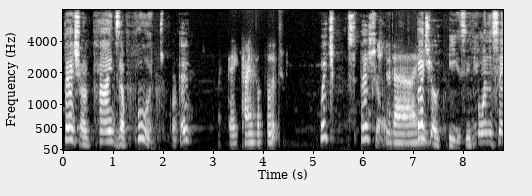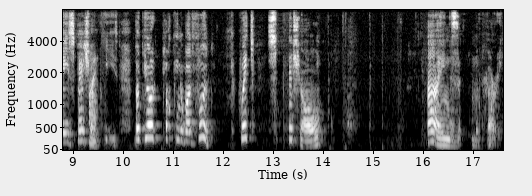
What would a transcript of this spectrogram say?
Special kinds of food. Okay. Okay, kinds of food. Which special? Should I? Specialties, if you want to say specialties. But you're talking about food. Which special kinds? Sorry.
